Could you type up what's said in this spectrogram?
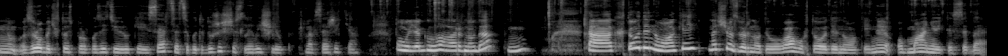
м, зробить хтось пропозицію руки і серця, це буде дуже щасливий шлюб на все життя. О, як гарно, да? Так, хто одинокий? На що звернути увагу, хто одинокий? Не обманюйте себе.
